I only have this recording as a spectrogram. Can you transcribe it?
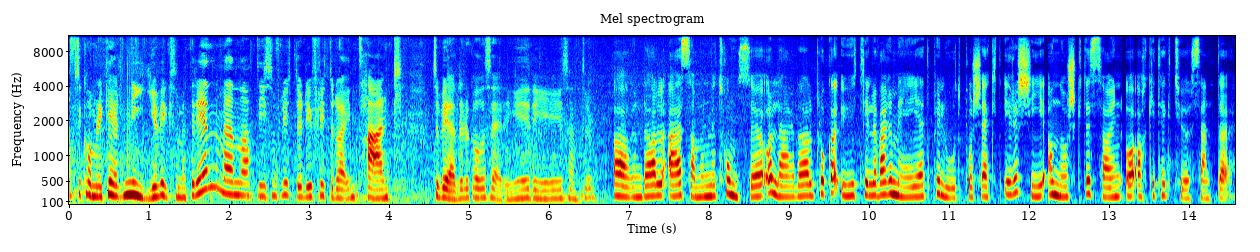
ofte kommer det ikke helt nye virksomheter inn, men at de som flytter, de flytter da internt til bedre lokaliseringer i sentrum. Arendal er sammen med Tromsø og Lærdal plukka ut til å være med i et pilotprosjekt i regi av Norsk design- og arkitektursenter.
